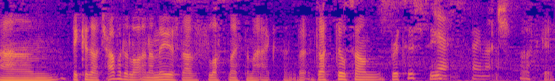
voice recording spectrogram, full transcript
um, because I travelled a lot and I moved, I've lost most of my accent. But do I still sound British to you? Yes, very much. Oh, that's good.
